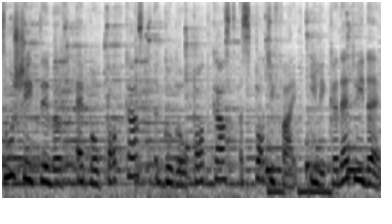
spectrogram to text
Слушайте в Apple Podcast, Google Podcast, Spotify или където и да е.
